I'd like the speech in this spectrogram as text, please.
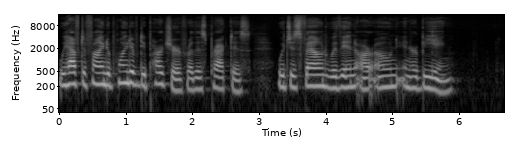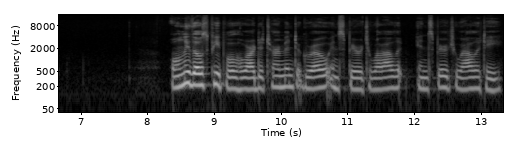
We have to find a point of departure for this practice, which is found within our own inner being. Only those people who are determined to grow in, in spirituality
